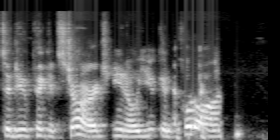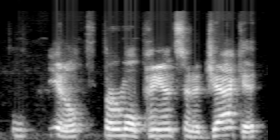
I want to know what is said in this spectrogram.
to do Pickett's charge, you know, you can put on, you know, thermal pants and a jacket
